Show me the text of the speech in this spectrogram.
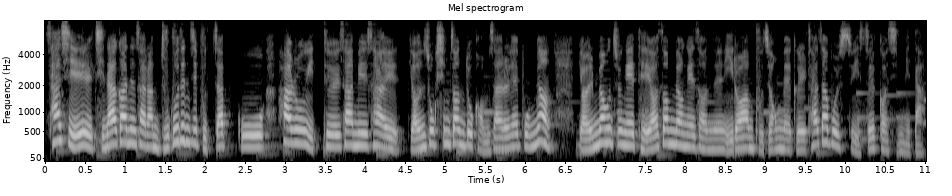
사실 지나가는 사람 누구든지 붙잡고 하루 이틀, 3일, 4일 연속 심전도 검사를 해보면 10명 중에 대여섯 명에서는 이러한 부정맥을 찾아볼 수 있을 것입니다.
